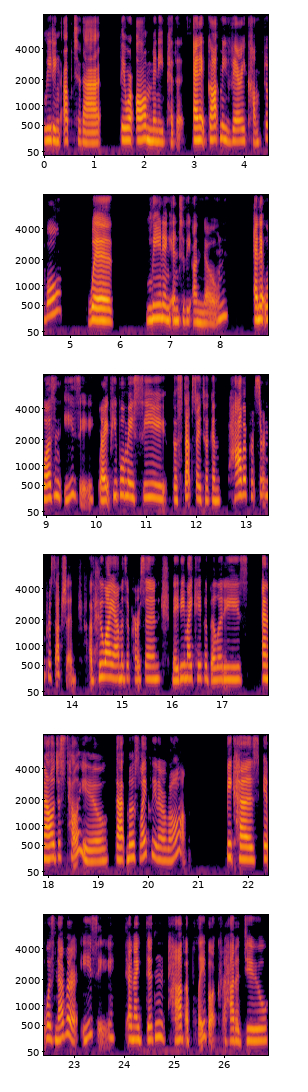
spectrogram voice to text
leading up to that, they were all mini pivots. And it got me very comfortable with leaning into the unknown. And it wasn't easy, right? People may see the steps I took and have a certain perception of who I am as a person, maybe my capabilities. And I'll just tell you that most likely they're wrong because it was never easy. And I didn't have a playbook for how to do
